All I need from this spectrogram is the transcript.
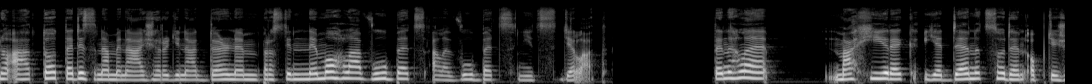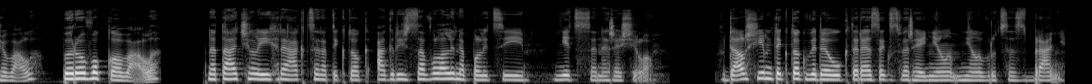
No a to tedy znamená, že rodina Durham prostě nemohla vůbec, ale vůbec nic dělat. Tenhle machírek je den co den obtěžoval, provokoval, natáčel jejich reakce na TikTok a když zavolali na policii, nic se neřešilo. V dalším TikTok videu, které Zek zveřejnil, měl v ruce zbraň.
